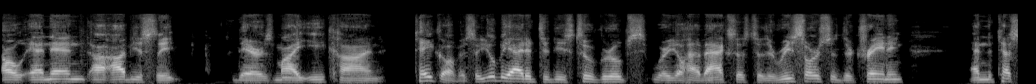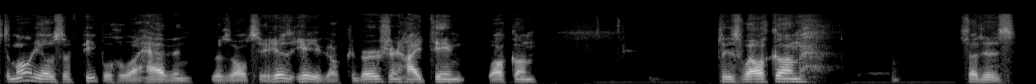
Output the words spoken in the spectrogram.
Oh, and then uh, obviously there's MyEcon takeover. So you'll be added to these two groups where you'll have access to the resources, their training, and the testimonials of people who are having results here. Here's, here you go. Conversion, hi team, welcome. Please welcome. So there's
